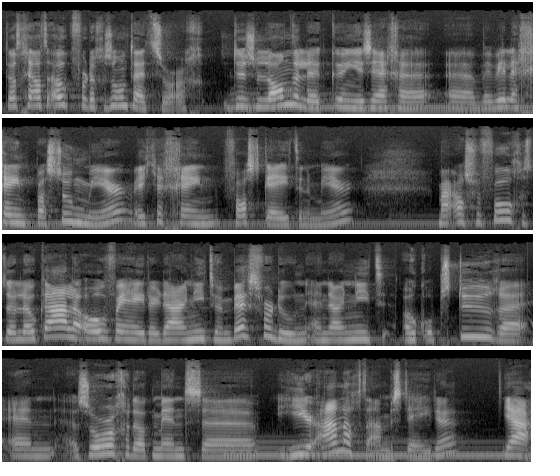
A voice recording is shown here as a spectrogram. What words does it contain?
Dat geldt ook voor de gezondheidszorg. Dus landelijk kun je zeggen: uh, we willen geen passoen meer, weet je, geen vastketenen meer. Maar als vervolgens de lokale overheden daar niet hun best voor doen en daar niet ook op sturen en zorgen dat mensen hier aandacht aan besteden, ja,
